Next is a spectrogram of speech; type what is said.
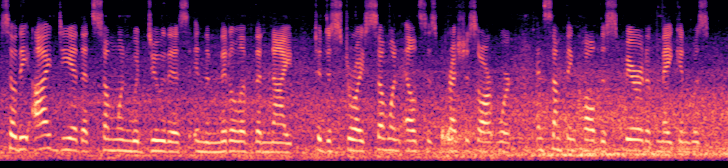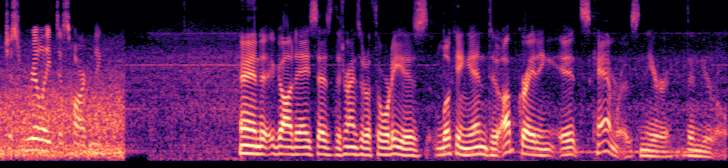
So the idea that someone would do this in the middle of the night to destroy someone else's precious artwork and something called the spirit of Macon was just really disheartening. And Gaudet says the Transit Authority is looking into upgrading its cameras near the mural.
